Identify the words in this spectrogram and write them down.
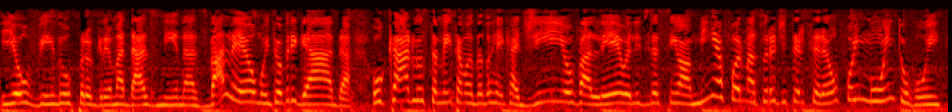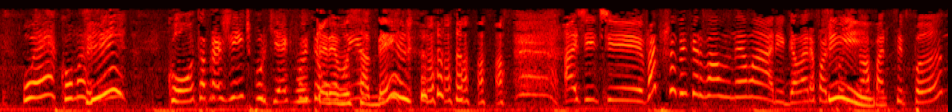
e ouvindo o programa das Minas. Valeu, muito obrigada. O Carlos também tá mandando um recadinho, valeu. Ele diz assim, ó, minha formatura de terceirão foi muito ruim. Ué, como assim? Conta pra gente por que é que foi tão Queremos ruim saber? assim. a gente vai pro show do intervalo, né, Lari? Galera pode Sim. continuar participando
